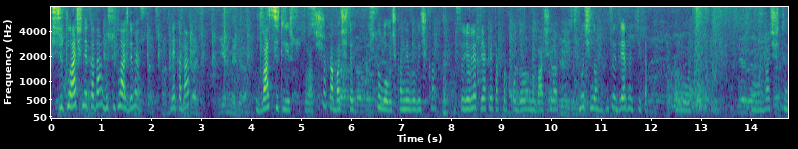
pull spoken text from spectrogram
Сютлач не кадар, бо сютлач, де ми? Не кадар? 20 lira. 20 лір сутулач. Така, бачите, столовочка невеличка. Уявляєте, як я так проходила, не бачила. Смачно, це рядом тіта. От. Бачите.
